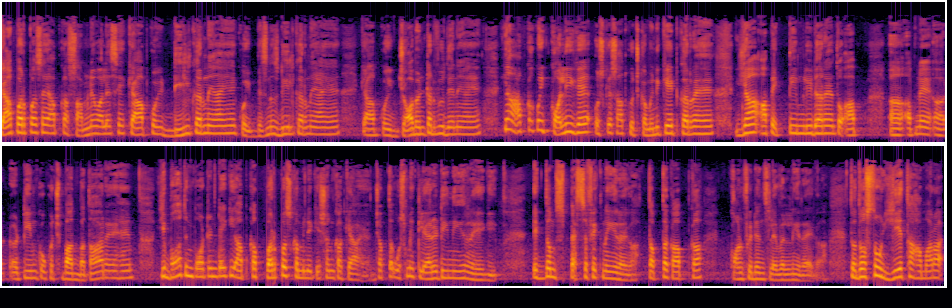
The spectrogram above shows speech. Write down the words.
क्या पर्पस है आपका सामने वाले से, क्या आप कोई डील करने आए हैं, कोई बिज़नेस डील करने आए हैं, क्या आप कोई जॉब इंटरव्यू देने आए हैं, या आपका कोई कॉलीग है, उसके साथ कुछ कम्युनिकेट कर रहे हैं, या आप एक टीम लीडर हैं तो आप अपने टीम को कुछ बात बता रहे हैं। ये बहुत इंपॉर्टेंट है कि आपका पर्पस कम्युनिकेशन का क्या है। जब तक उसमें क्लैरिटी नहीं रहेगी, एकदम स्पेसिफिक नहीं रहेगा, तब तक आपका कॉन्फिडेंस लेवल नहीं रहेगा। तो दोस्तों, ये था हमारा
